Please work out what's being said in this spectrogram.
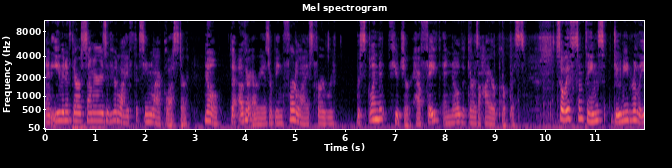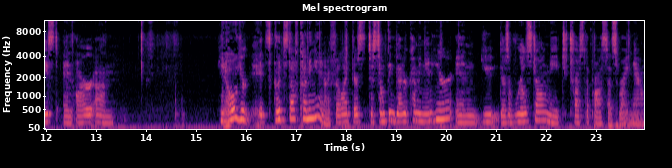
And even if there are some areas of your life that seem lackluster, know that other areas are being fertilized for a resplendent future. Have faith and know that there is a higher purpose. So if some things do need released and are, um, you know, you're it's good stuff coming in. I feel like there's just something better coming in here, and you there's a real strong need to trust the process right now,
